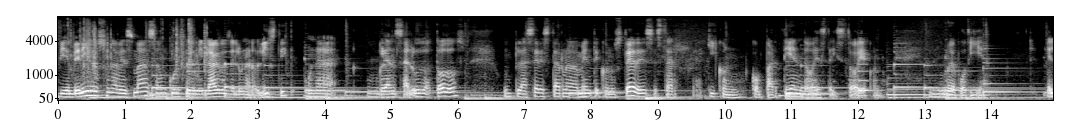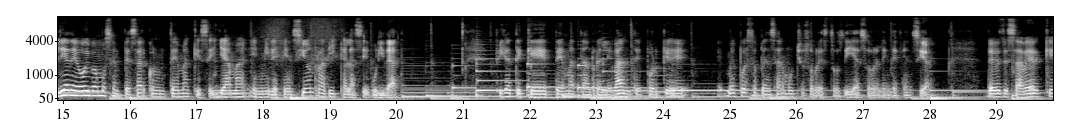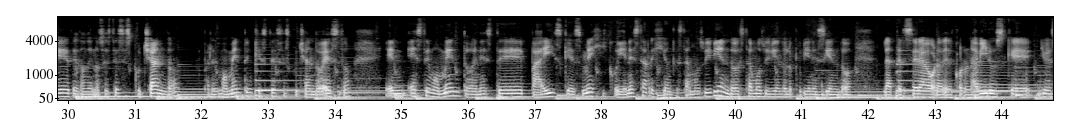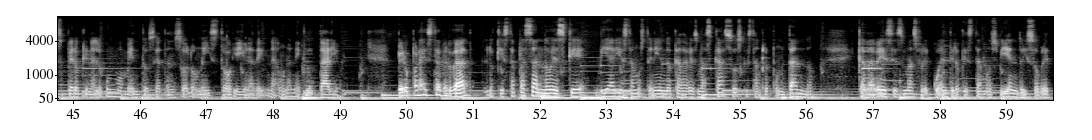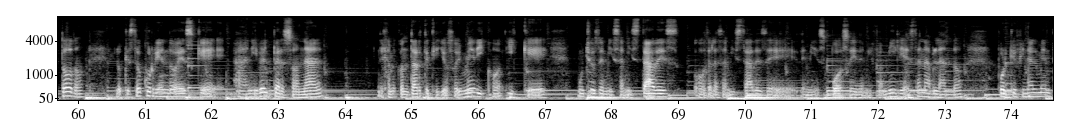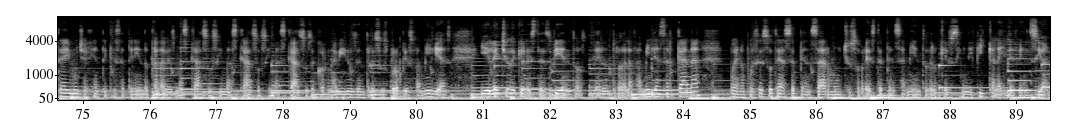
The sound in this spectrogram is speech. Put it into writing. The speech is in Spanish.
bienvenidos una vez más a un curso de milagros de Lunar Holistic. un gran saludo a todos, un placer estar nuevamente con ustedes, estar aquí compartiendo esta historia con un nuevo día. El día de hoy vamos a empezar con un tema que se llama En mi defensión radica la seguridad. Fíjate qué tema tan relevante porque me he puesto a pensar mucho sobre estos días, sobre la indefensión debes de saber que de donde nos estés escuchando, para el momento en que estés escuchando esto, en este momento, en este país que es México y en esta región que estamos viviendo, estamos viviendo lo que viene siendo la tercera hora del coronavirus, que yo espero que en algún momento sea tan solo una historia y una, un anecdotario. Pero para esta verdad, lo que está pasando es que diario estamos teniendo cada vez más casos que están repuntando cada vez es más frecuente lo que estamos viendo y sobre todo lo que está ocurriendo es que a nivel personal, déjame contarte que yo soy médico y que muchos de mis amistades o de las amistades de, mi esposa y de mi familia están hablando porque finalmente hay mucha gente que está teniendo cada vez más casos y más casos y más casos de coronavirus dentro de sus propias familias y el hecho de que lo estés viendo dentro de la familia cercana, bueno, pues eso te hace pensar mucho sobre este pensamiento de lo que significa la indefensión.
